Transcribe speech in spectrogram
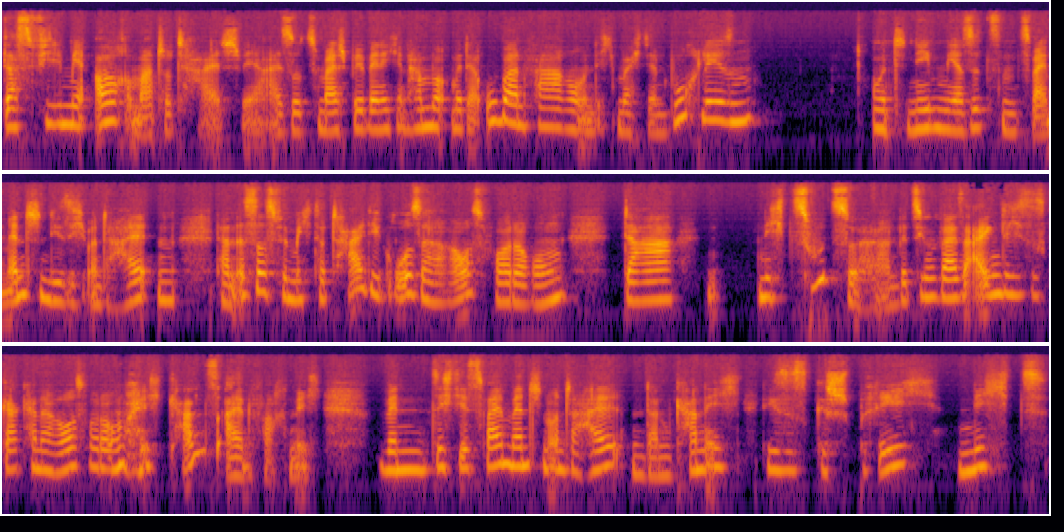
das fiel mir auch immer total schwer. Also zum Beispiel, wenn ich in Hamburg mit der U-Bahn fahre und ich möchte ein Buch lesen und neben mir sitzen zwei Menschen, die sich unterhalten, dann ist das für mich total die große Herausforderung, da nicht zuzuhören, beziehungsweise eigentlich ist es gar keine Herausforderung, weil ich kann es einfach nicht. Wenn sich die zwei Menschen unterhalten, dann kann ich dieses Gespräch nicht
